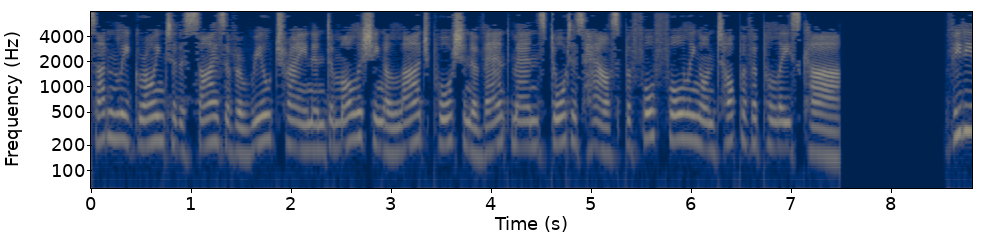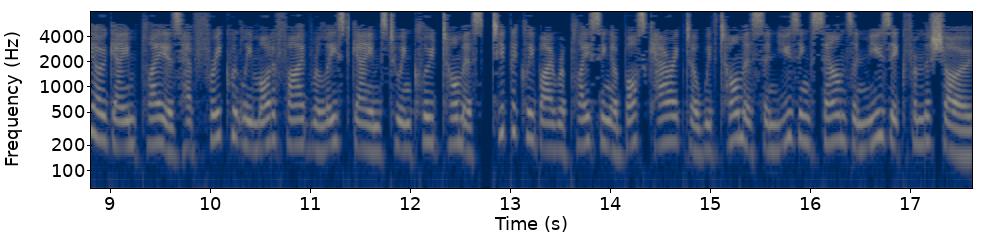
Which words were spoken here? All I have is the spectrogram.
suddenly growing to the size of a real train and demolishing a large portion of Ant-Man's daughter's house before falling on top of a police car. Video game players have frequently modified released games to include Thomas, typically by replacing a boss character with Thomas and using sounds and music from the show.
